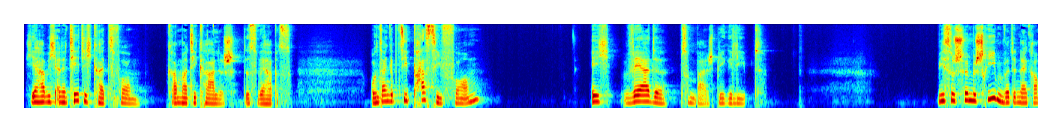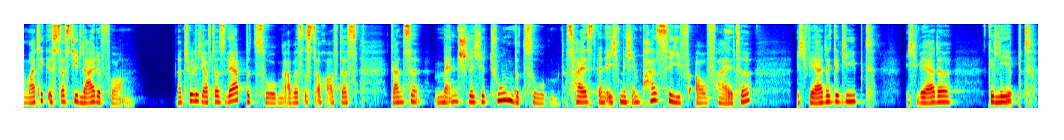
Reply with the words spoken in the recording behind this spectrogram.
hier habe ich eine Tätigkeitsform, grammatikalisch des Verbes. Und dann gibt es die Passivform. Ich werde zum Beispiel geliebt. Wie es so schön beschrieben wird in der Grammatik, ist das die Leideform. Natürlich auf das Verb bezogen, aber es ist auch auf das ganze menschliche Tun bezogen. Das heißt, wenn ich mich im Passiv aufhalte, ich werde geliebt, ich werde gelebt,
